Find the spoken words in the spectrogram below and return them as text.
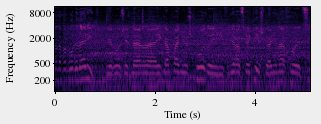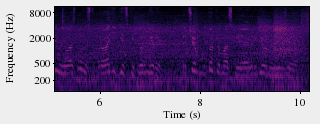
Надо поблагодарить, в первую очередь, наверное, и компанию «Шкода», и Федерацию хоккея, что они находят силы и возможности проводить детские турниры. Причем не только в Москве, а в регионы выезжают.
